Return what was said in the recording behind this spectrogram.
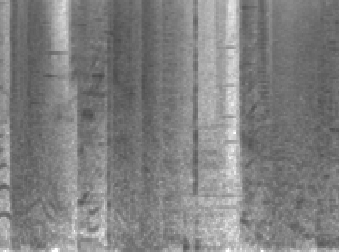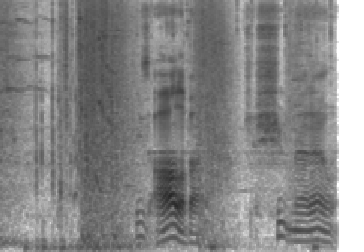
always shoot He's all about just shooting that out.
